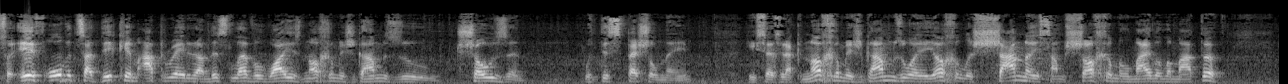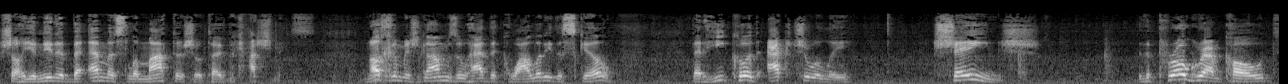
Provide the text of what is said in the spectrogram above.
So if all the tzaddikim operated on this level, why is Nochum Ish Gamzu chosen with this special name? He says, "Rak Nochum Ish Gamzu ayochel l'shanoi sam shochem el mayla lamata, shah yonida be'emes lamata shotev bekashmis." Nochum Ish Gamzu had the quality, the skill, that he could actually change the program code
